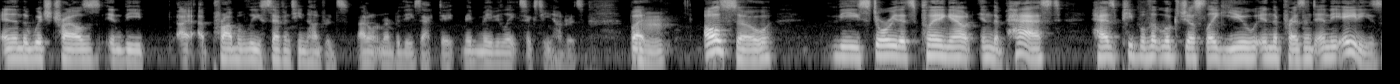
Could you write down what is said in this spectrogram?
and then the witch trials in the uh, probably 1700s. I don't remember the exact date. Maybe maybe late 1600s. But mm-hmm. also the story that's playing out in the past has people that look just like you in the present and the 80s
